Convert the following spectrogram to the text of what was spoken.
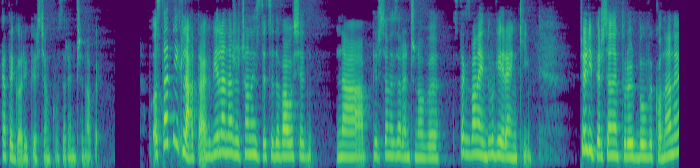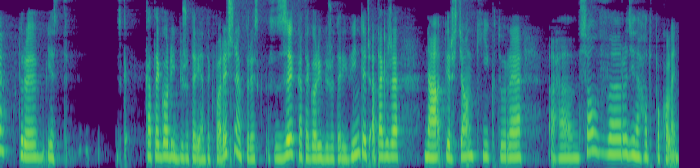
kategorii pierścionków zaręczynowych. W ostatnich latach wiele narzeczonych zdecydowało się na pierścionek zaręczynowy z tak zwanej drugiej ręki, czyli pierścionek, który był wykonany, który jest z kategorii biżuterii antykwarycznej, który jest z kategorii biżuterii vintage, a także na pierścionki, które są w rodzinach od pokoleń.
